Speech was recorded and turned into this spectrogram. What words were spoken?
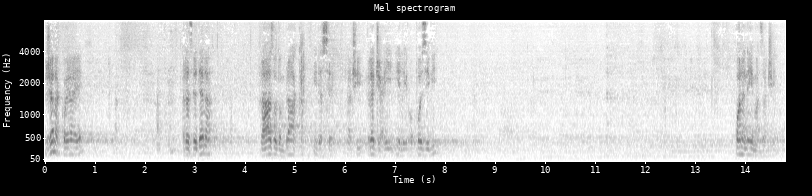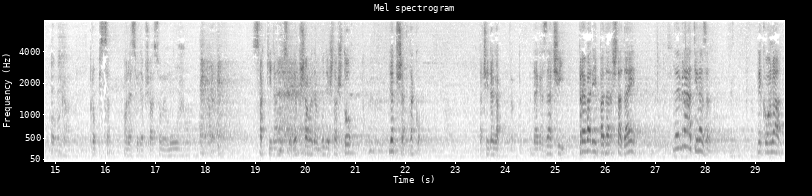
žena koja je razvedena razvodom braka i da se, znači, ređaji ili opozivi, ona nema, znači, ovoga propisa, ona se uljepšava svome mužu, svaki dan se uljepšava da bude šta što ljepša, tako. Znači da ga, da ga znači prevari pa da šta daje? Da je vrati nazad. Neko ona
